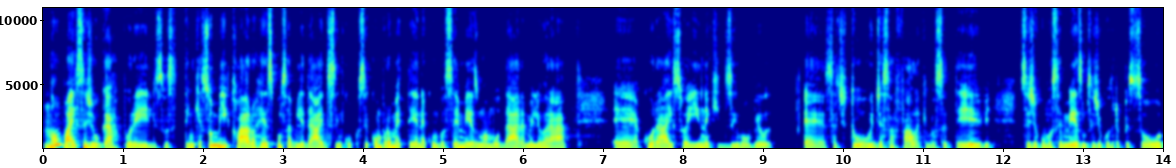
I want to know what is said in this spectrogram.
não vai se julgar por eles. Você tem que assumir, claro, a responsabilidade, se, comprometer né, com você mesmo a mudar, a melhorar, é, a curar isso aí, né, que desenvolveu é, essa atitude, essa fala que você teve, seja com você mesmo, seja com outra pessoa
